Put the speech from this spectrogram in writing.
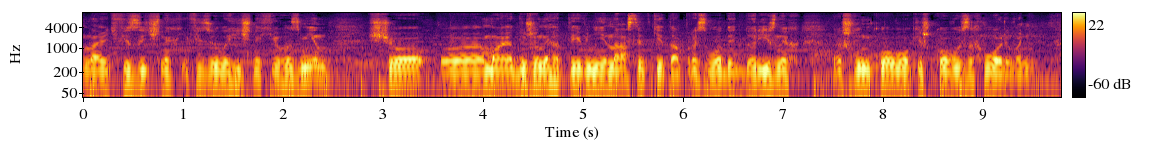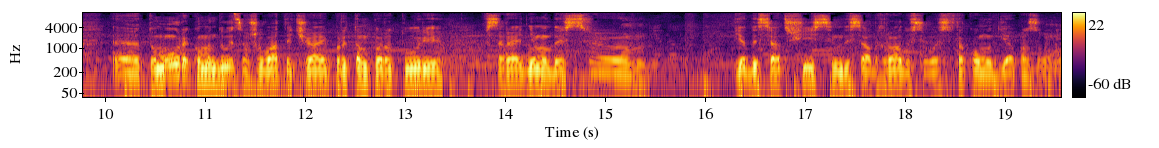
навіть фізичних і фізіологічних його змін, що е, має дуже негативні наслідки та призводить до різних е, шлунково-кишкових захворювань. Е, тому рекомендується вживати чай при температурі в середньому десь е, 56-70 градусів, ось в такому діапазоні.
